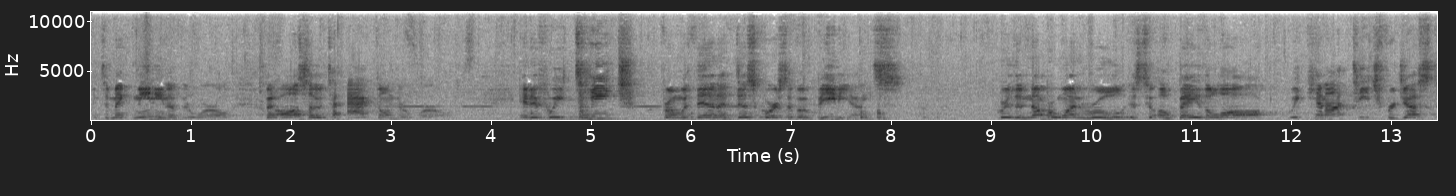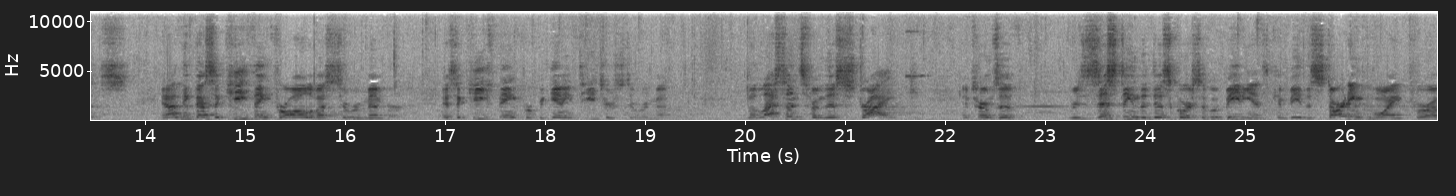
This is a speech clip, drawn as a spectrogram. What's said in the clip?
and to make meaning of their world, but also to act on their world. And if we teach from within a discourse of obedience, where the number one rule is to obey the law, we cannot teach for justice. And I think that's a key thing for all of us to remember. It's a key thing for beginning teachers to remember. The lessons from this strike, in terms of resisting the discourse of obedience, can be the starting point for a,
